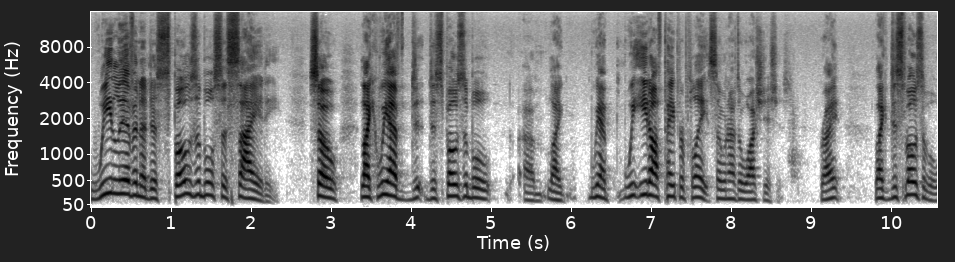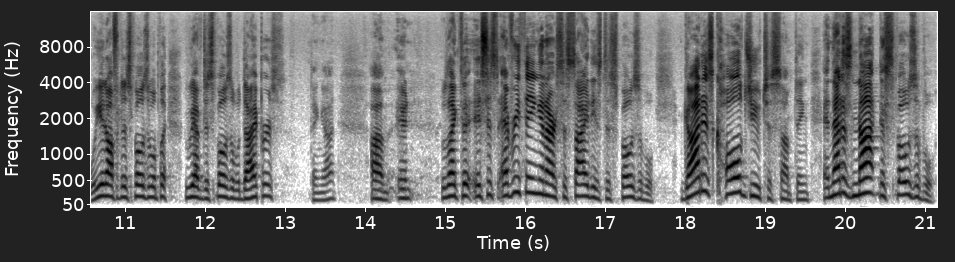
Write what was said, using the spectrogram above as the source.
We live in a disposable society. So, like, we have d- disposable, um, like, we have we eat off paper plates, so we don't have to wash dishes, right? Like disposable. We eat off a disposable plate. We have disposable diapers. Thank God. Um, and like the, it's just everything in our society is disposable. God has called you to something, and that is not disposable.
